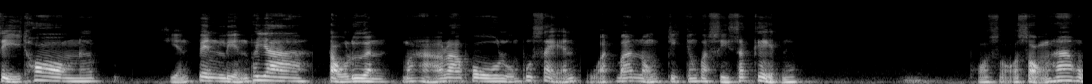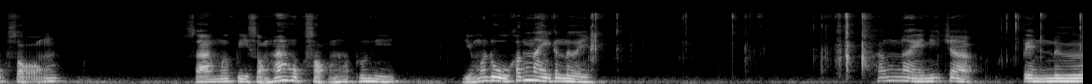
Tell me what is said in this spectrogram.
สีทองนะครับ เขียนเป็นเหรียญพญาเต่าเรือน มหาราโพหลวงปู่แสน วัดบ้านหนองจิกจังหวัดศรีสะเกษนะครับ พศ2562สร้างเมื่อปี 2562 นะครับ รุ่นนี้ เดี๋ยวมาดูข้างในกันเลย ข้างในนี้จะเป็นเนื้อ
